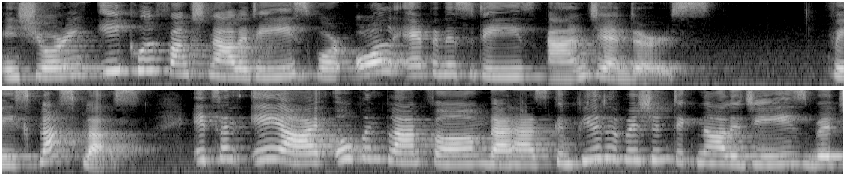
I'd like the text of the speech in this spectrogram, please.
ensuring equal functionalities for all ethnicities and genders. Face++. It's an AI open platform that has computer vision technologies which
